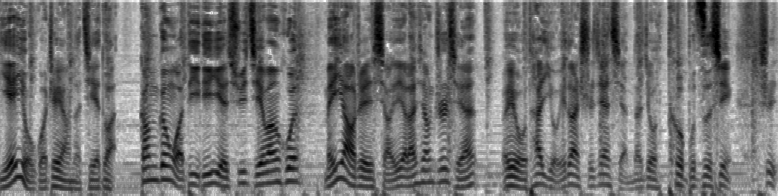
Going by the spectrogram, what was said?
也有过这样的阶段。刚跟我弟弟叶虚结完婚，没要这小夜来香之前，哎呦，他有一段时间显得就特不自信，是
